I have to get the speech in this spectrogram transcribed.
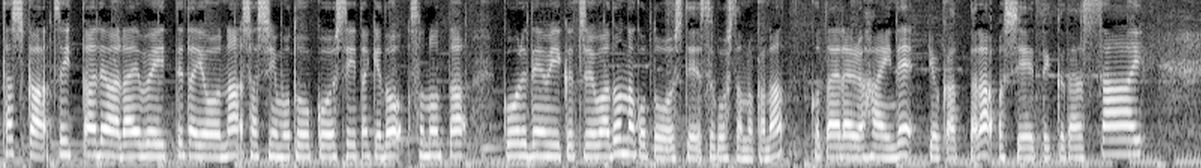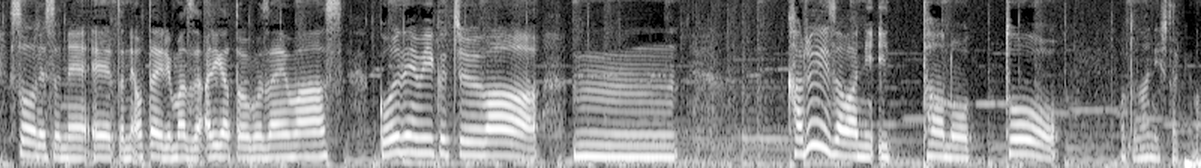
確かツイッターではライブへ行ってたような写真も投稿していたけどその他ゴールデンウィーク中はどんなことをして過ごしたのかな？答えられる範囲でよかったら教えてください。そうですね。えっ、ー、とねお便りまずありがとうございます。ゴールデンウィーク中はうん軽井沢に行ったのとあと何したっけな。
